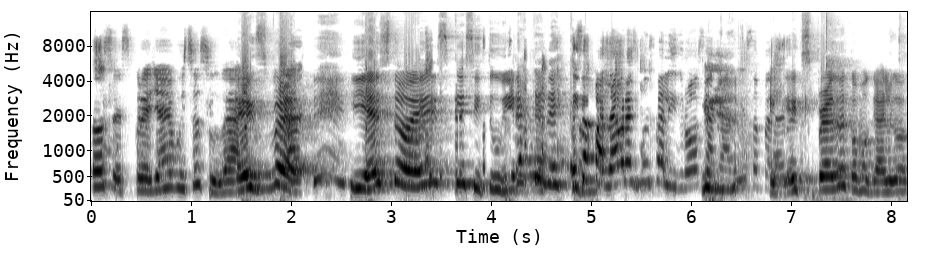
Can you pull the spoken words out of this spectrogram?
Secretos Express, ya me fuiste a sudar. Express. Y esto es que si tuvieras que describir... Esa palabra es muy peligrosa, Gaby. Express es como que algo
